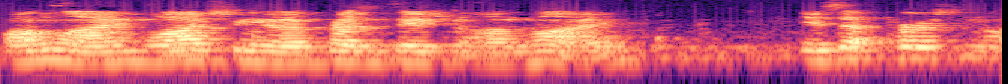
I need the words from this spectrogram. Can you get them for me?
online, watching a presentation online, is that personal?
